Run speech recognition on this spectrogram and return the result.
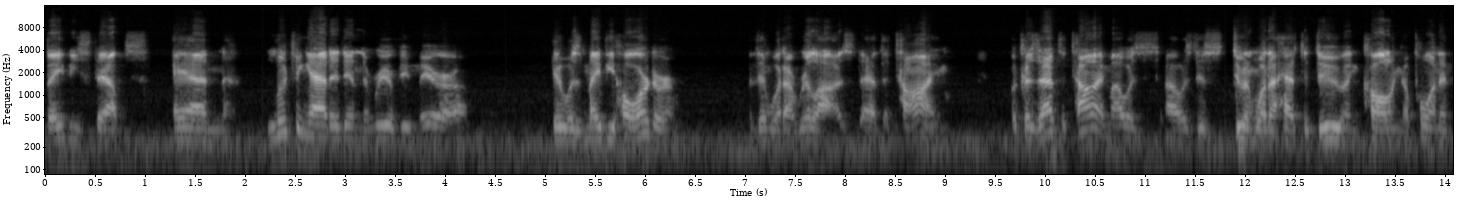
baby steps, and looking at it in the rearview mirror, it was maybe harder than what I realized at the time. Because at the time I was I was just doing what I had to do and calling upon an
